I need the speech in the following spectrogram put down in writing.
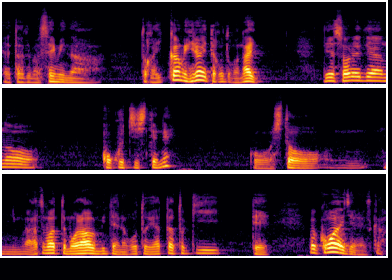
例えばセミナーとか一回も開いたことがない。でそれであの告知してねこう人に集まってもらうみたいなことをやった時って怖いじゃないですか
